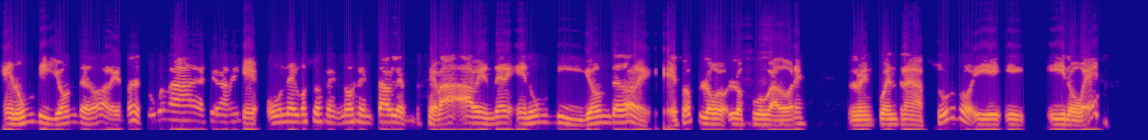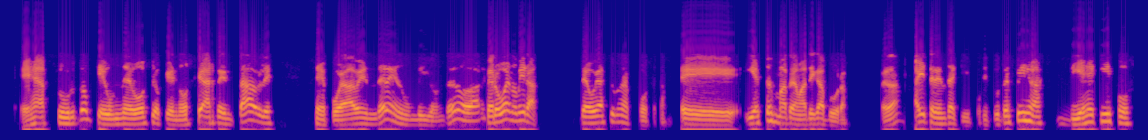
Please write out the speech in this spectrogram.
en un billón de dólares. Entonces tú me vas a decir a mí que un negocio no rentable se va a vender en un billón de dólares. Eso los jugadores lo encuentran absurdo y, y, y lo es. Es absurdo que un negocio que no sea rentable se pueda vender en un billón de dólares. Pero bueno, mira, te voy a hacer una cosa. Eh, y esto es matemática pura, ¿verdad? Hay 30 equipos. Si tú te fijas, 10 equipos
